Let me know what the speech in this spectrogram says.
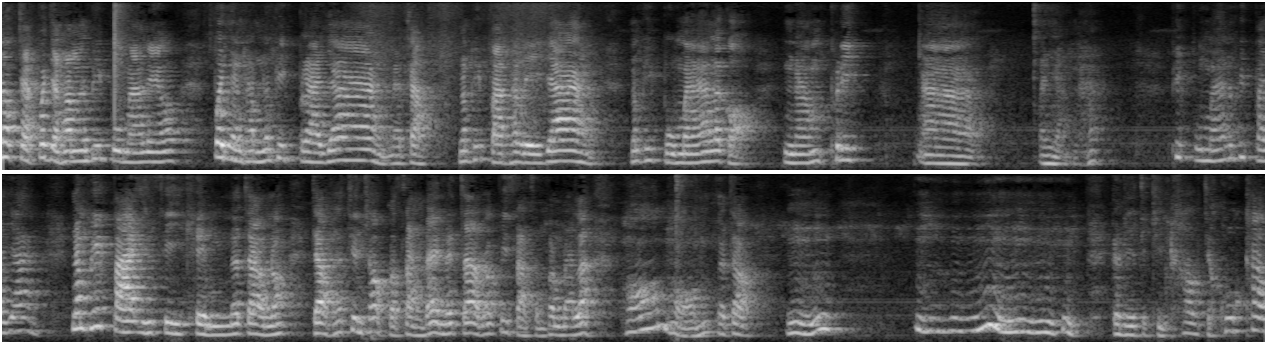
นอกจากว่าจะทำน้ำพริกปูม้าแล้วเปิ้ลยังทำน้ำพริกปลาย่างนะจ๊ะน้ำพริกปลาทะเลย่าง น้ำพริกปูม้าแล้วก็น้ำพริกอ่าอะไรอย่างนะ พริกปูม้าน้ำพริกปลาย่างน้ำพริกปลาอินทรีเค็มนะเจ้าเนาะเจ้าถ้าชื่นชอบก็สั่งได้นะเจ้าแล้วพี่สาวสมพันมาแล้วหอมหอมนะเจ้าอืมอืมก็เดี๋ยวจะกินข้าวจะคลุกข้าว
